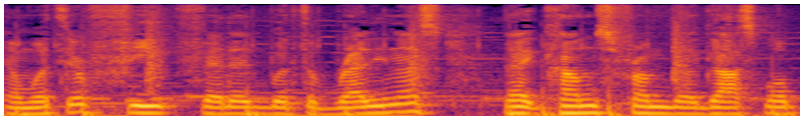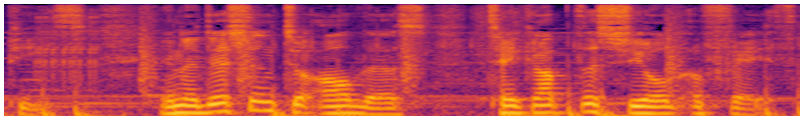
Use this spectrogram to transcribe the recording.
and with your feet fitted with the readiness that comes from the gospel of peace. In addition to all this, take up the shield of faith,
